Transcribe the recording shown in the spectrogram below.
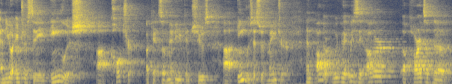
and you are interested in English uh, culture, okay, so maybe you can choose uh, English as your major and other, we, we see other uh, parts of the,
